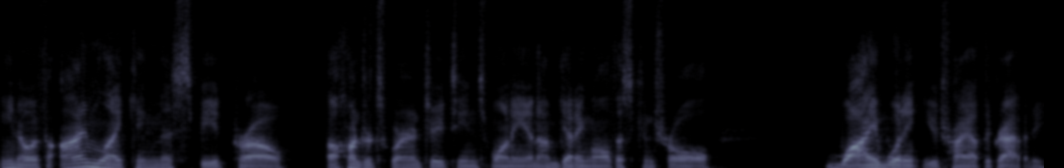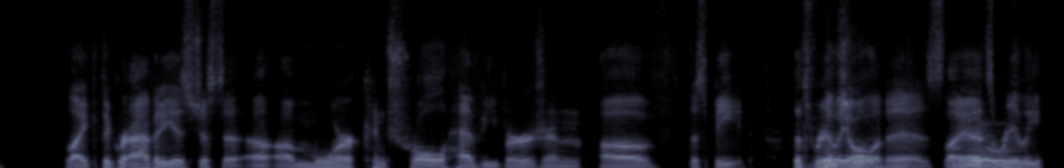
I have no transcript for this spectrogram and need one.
you know, if I'm liking this Speed Pro, 100 square inch 1820, and I'm getting all this control, why wouldn't you try out the gravity? Like the gravity is just a, a, more control heavy version of the speed. That's really all it is. Like that's Yeah. really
